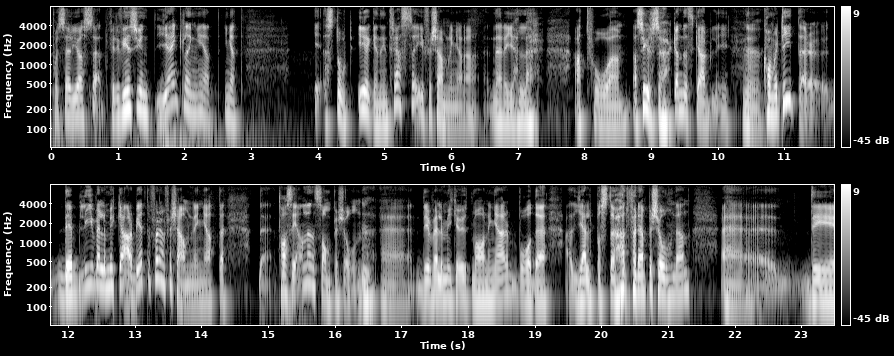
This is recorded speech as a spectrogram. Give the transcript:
på ett seriöst sätt. För det finns ju inte, egentligen inget, inget stort egenintresse i församlingarna när det gäller att få eh, asylsökande ska bli Nej. konvertiter. Det blir väldigt mycket arbete för en församling att eh, ta sig an en sån person. Eh, Det är väldigt mycket utmaningar, både hjälp och stöd för den personen. Det,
